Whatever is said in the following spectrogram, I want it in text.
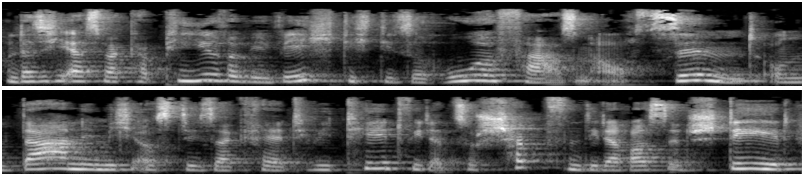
Und dass ich erstmal kapiere, wie wichtig diese Ruhephasen auch sind, um da nämlich aus dieser Kreativität wieder zu schöpfen, die daraus entsteht.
